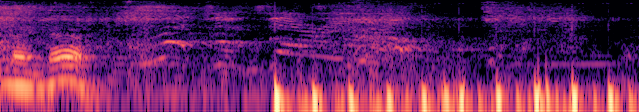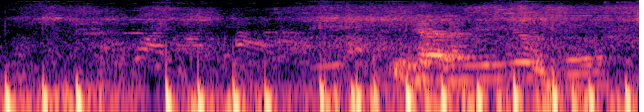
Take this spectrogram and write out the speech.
something like that. Yeah, I mean, you.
